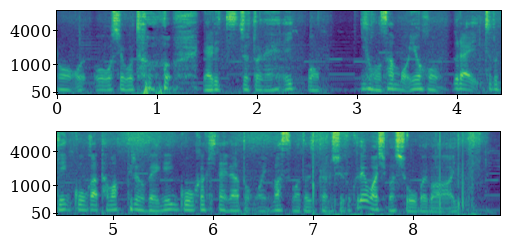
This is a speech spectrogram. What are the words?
のお仕事を やりつつ、ちょっとね、1本2本、3本、4本ぐらい、ちょっと原稿が溜まってるので、原稿を書きたいなと思います。また次回の収録でお会いしましょう。バイバイ。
